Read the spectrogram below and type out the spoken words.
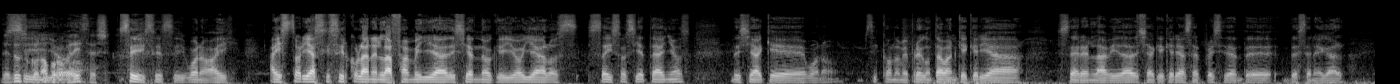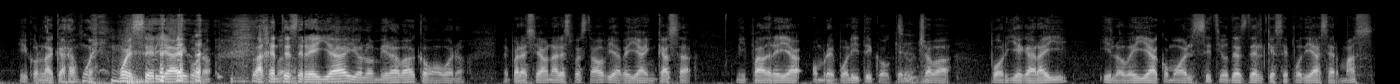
Deduzco, Sí, ¿no? Por lo yo- que dices. Sí, sí, sí. Bueno, hay, hay historias que circulan en la familia diciendo que yo ya a los seis o siete años decía que, bueno, sí, cuando me preguntaban qué quería ser en la vida, decía que quería ser presidente de, de Senegal. Y con la cara muy, muy seria y bueno, la gente Bueno. se reía y yo lo miraba como, bueno, me parecía una respuesta obvia. Veía en casa mi padre ya hombre político que Sí. luchaba por llegar ahí y lo veía como el sitio desde el que se podía hacer más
